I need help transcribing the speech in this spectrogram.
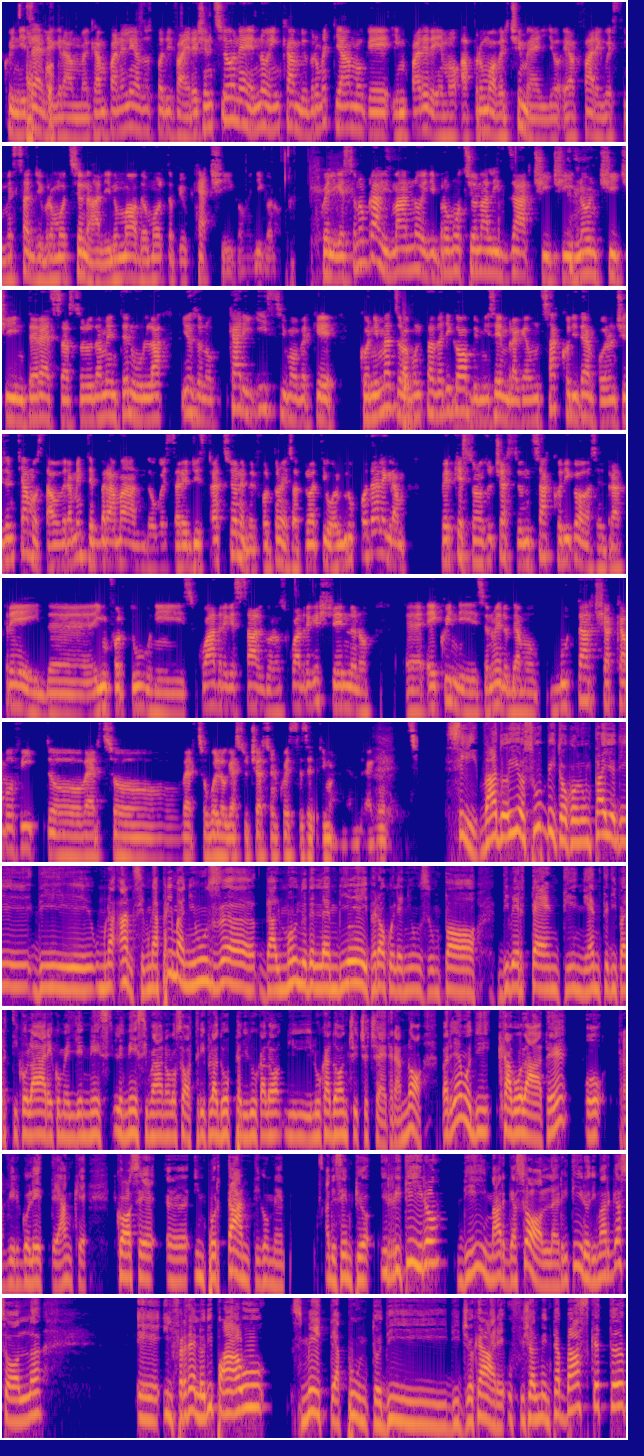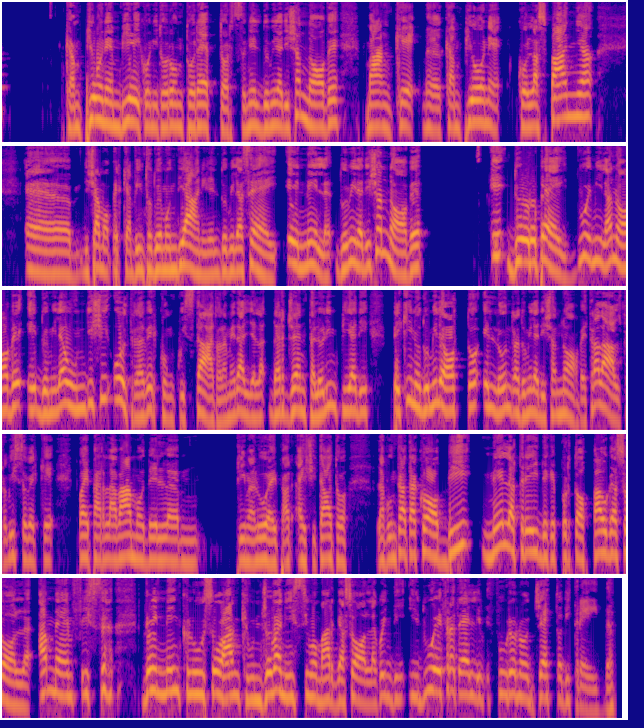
quindi ecco. Telegram, campanellina su Spotify, recensione e noi in cambio promettiamo che impareremo a promuoverci meglio e a fare questi messaggi promozionali in un modo molto più catchy, come dicono quelli che sono bravi, ma a noi di promozionalizzarci ci, non ci, ci interessa assolutamente nulla. Io sono carichissimo perché con in mezzo la puntata di Kobe mi sembra che è un sacco di tempo che non ci sentiamo, stavo veramente bramando questa registrazione, per fortuna è stato attivo il gruppo Telegram perché sono successe un sacco di cose tra trade, eh, infortuni, squadre che salgono, squadre che scendono eh, e quindi secondo me dobbiamo buttarci a capofitto verso, verso quello che è successo in queste settimane, Andrea. Sì, vado io subito con un paio di, di una, anzi, una prima news eh, dal mondo dell'NBA, però quelle news un po' divertenti, niente di particolare come ennes- l'ennesima, non lo so, tripla doppia di Luca, di Luca Doncic, eccetera. No, parliamo di cavolate o, tra virgolette, anche cose eh, importanti come ad esempio il ritiro di Margasol, il ritiro di Margasol e il fratello di Pau smette appunto di, di giocare ufficialmente a basket, campione NBA con i Toronto Raptors nel 2019, ma anche eh, campione con la Spagna. Eh, diciamo perché ha vinto due mondiali nel 2006 e nel 2019 e due europei 2009 e 2011, oltre ad aver conquistato la medaglia d'argento alle Olimpiadi Pechino 2008 e Londra 2019. Tra l'altro, visto perché poi parlavamo del prima lui hai, hai, citato la puntata Kobe, nella trade che portò Pau Gasol a Memphis venne incluso anche un giovanissimo Mar Gasol, quindi i due fratelli furono oggetto di trade.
